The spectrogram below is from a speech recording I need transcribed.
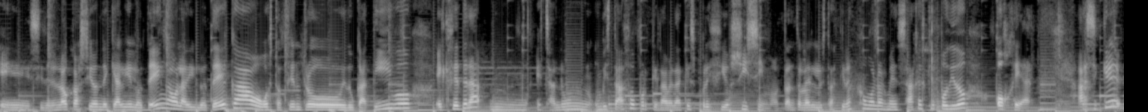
eh, si tenéis la ocasión de que alguien lo tenga, o la biblioteca, o vuestro centro educativo, etcétera, mm, echarle un, vistazo porque la verdad que es preciosísimo, tanto las ilustraciones como los mensajes que he podido ojear. Así que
